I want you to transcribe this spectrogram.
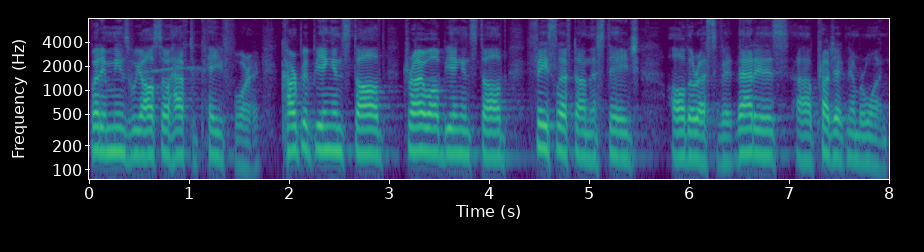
but it means we also have to pay for it. Carpet being installed, drywall being installed, facelift on the stage, all the rest of it. That is uh, project number one.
